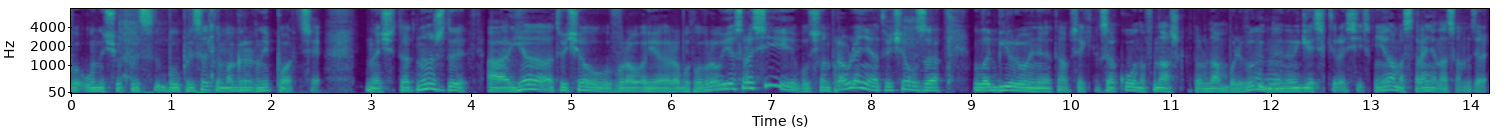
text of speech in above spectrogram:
он еще был председателем аграрной партии, значит, однажды, а я отвечал, в, РАО я работал в РАОЕС России, был членом правления, отвечал за лоббирование там всяких законов наших, которые нам были выгодны, энергетики российской, не нам, а стране на самом деле,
